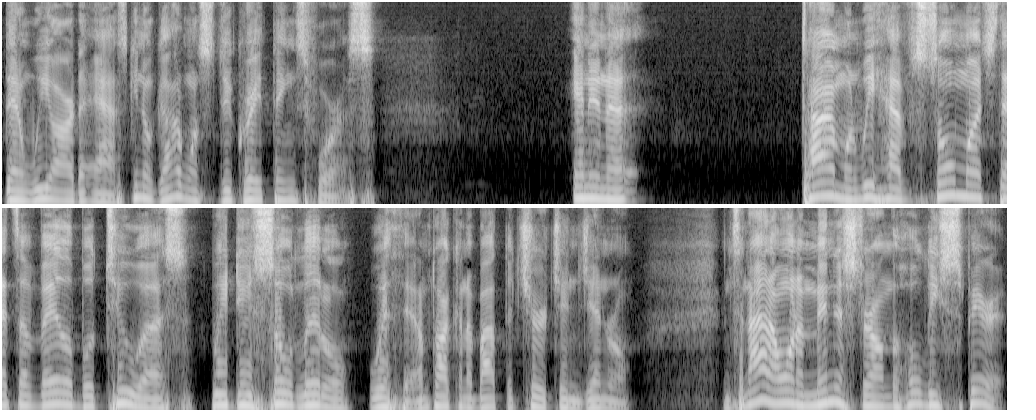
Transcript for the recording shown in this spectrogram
than we are to ask. You know, God wants to do great things for us. And in a time when we have so much that's available to us, we do so little with it. I'm talking about the church in general. And tonight I want to minister on the Holy Spirit.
